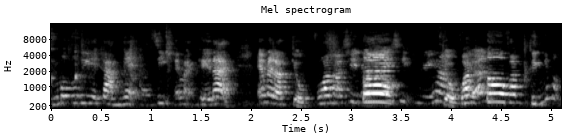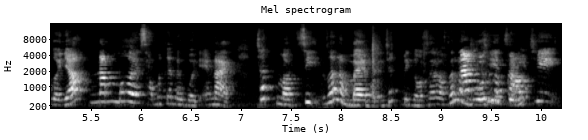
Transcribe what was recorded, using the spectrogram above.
Nhưng mà đi càng nhẹ càng xịn em lại thế này. Em này là kiểu Thúy Hằng kiểu Nguyễn tơ văn kính mọi người nhá. 50 60 cân được với em này. Chất mà xịn rất là mềm người chất bình thường sẽ là rất là nhuốm rất là 596 chị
